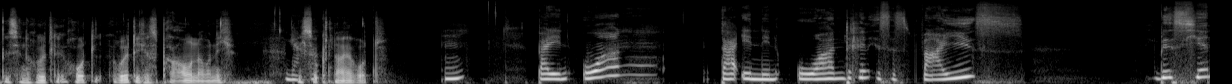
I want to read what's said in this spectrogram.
bisschen rötli rot, rötliches Braun, aber nicht, Ja. nicht so knallrot. Mhm. Bei den Ohren, da in den Ohren drin ist es weiß. Ein bisschen.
